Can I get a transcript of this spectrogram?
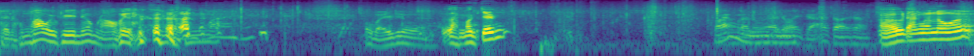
Thì không má quay phim nữa ông nội là có bị luôn làm bằng chứng là là cho cả coi ờ đăng lên luôn á.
